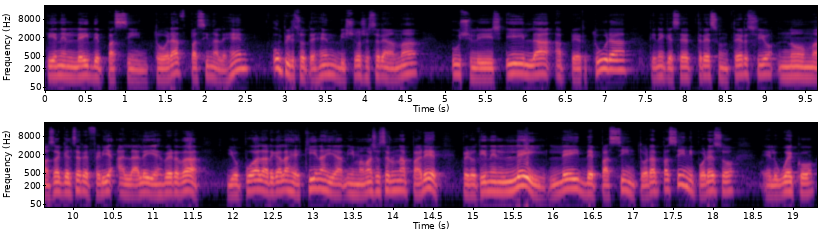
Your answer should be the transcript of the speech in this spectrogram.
tienen ley de pasin, Torat pasin alejen, Upirsotejen an ama ushlish. Y la apertura tiene que ser tres un tercio, no más. O que él se refería a la ley, es verdad. Yo puedo alargar las esquinas y a mi mamá yo hacer una pared, pero tienen ley, ley de pasín, Torat pasín, y por eso el hueco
